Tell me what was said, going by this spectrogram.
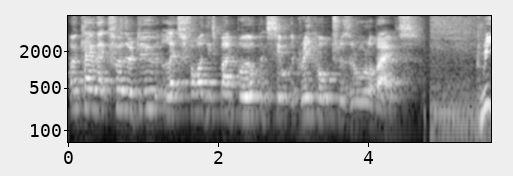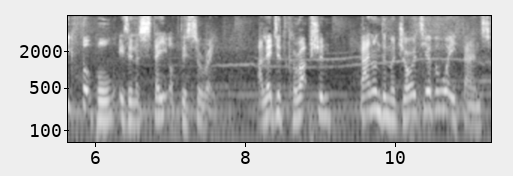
Okay, without further ado, let's fire this bad boy up and see what the Greek Ultras are all about. Greek football is in a state of disarray alleged corruption, ban on the majority of away fans,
